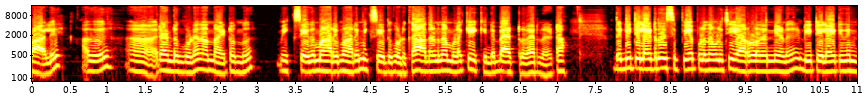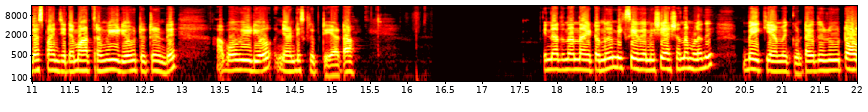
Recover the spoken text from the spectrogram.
പാൽ. അത് രണ്ടും കൂടെ നന്നായിട്ടൊന്ന് മിക്സ് ചെയ്ത് മാറി മാറി മിക്സ് ചെയ്ത് കൊടുക്കുക. അതാണ് നമ്മളെ കേക്കിന്റെ ബാറ്റർ വരുന്നത് കേട്ടോ. ഇത് ഡീറ്റെയിൽ ആയിട്ട് റെസിപ്പി എപ്പോഴും നമ്മൾ ചെയ്യാറുള്ളത് തന്നെയാണ്. ഡീറ്റെയിൽ ആയിട്ട് ഇതിന്റെ സ്പഞ്ചിന്റെ മാത്രം വീഡിയോ ഇട്ടിട്ടുണ്ട്. അപ്പോൾ വീഡിയോ ഞാൻ ഡിസ്ക്രിപ്റ്റ് ചെയ്യാം കേട്ടോ. പിന്നെ അത് നന്നായിട്ടൊന്ന് മിക്സ് ചെയ്തതിന് ശേഷം നമ്മളത് ബേക്ക് ചെയ്യാൻ വെക്കും കേട്ടോ. ഇതൊരു ടോൾ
